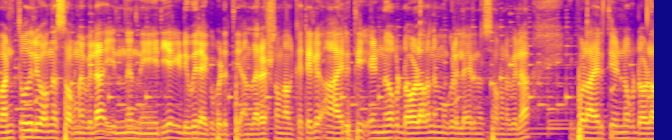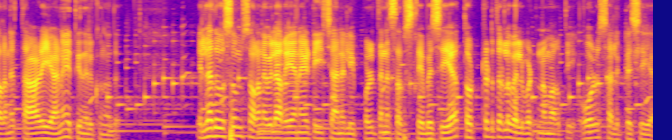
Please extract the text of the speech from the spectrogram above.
വൻതോതിൽ ഉയർന്ന സ്വർണവില ഇന്ന് നേരിയ ഇടിവ് രേഖപ്പെടുത്തി. അന്താരാഷ്ട്ര മാർക്കറ്റിൽ ആയിരത്തി എണ്ണൂറ് ഡോളറിന് മുകളിലായിരുന്നു സ്വർണവില ഇപ്പോൾ ആയിരത്തി എണ്ണൂറ് ഡോളറിന് താഴെയാണ് എത്തി നിൽക്കുന്നത്. എല്ലാ ദിവസവും സ്വർണവില അറിയാനായിട്ട് ഈ ചാനൽ ഇപ്പോൾ തന്നെ സബ്സ്ക്രൈബ് ചെയ്യുക. തൊട്ടടുത്തുള്ള ബെൽ ബട്ടൺ അമർത്തി ഓൾ സെലക്ട് ചെയ്യുക.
